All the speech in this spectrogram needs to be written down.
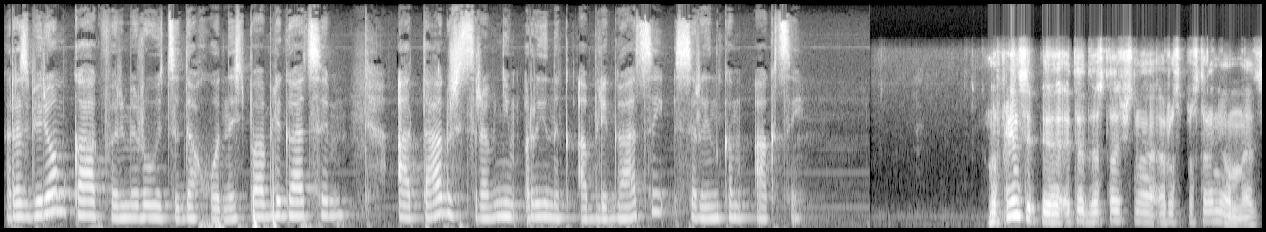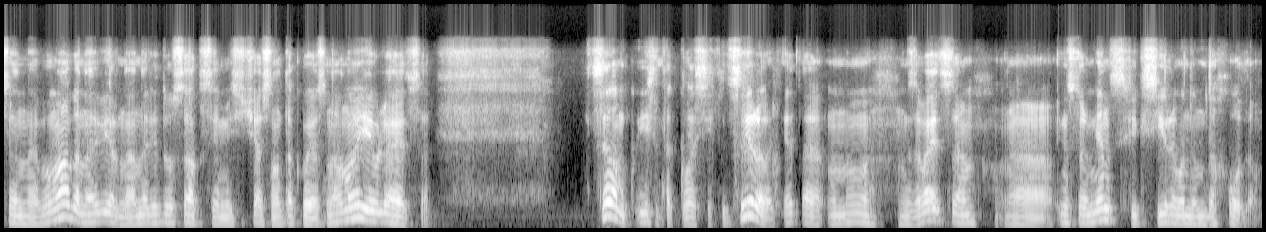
Разберем, как формируется доходность по облигациям, а также сравним рынок облигаций с рынком акций. Ну, в принципе, это достаточно распространенная ценная бумага, наверное, наряду с акциями сейчас она такой основной является. В целом, если так классифицировать, это ну, называется э, инструмент с фиксированным доходом.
